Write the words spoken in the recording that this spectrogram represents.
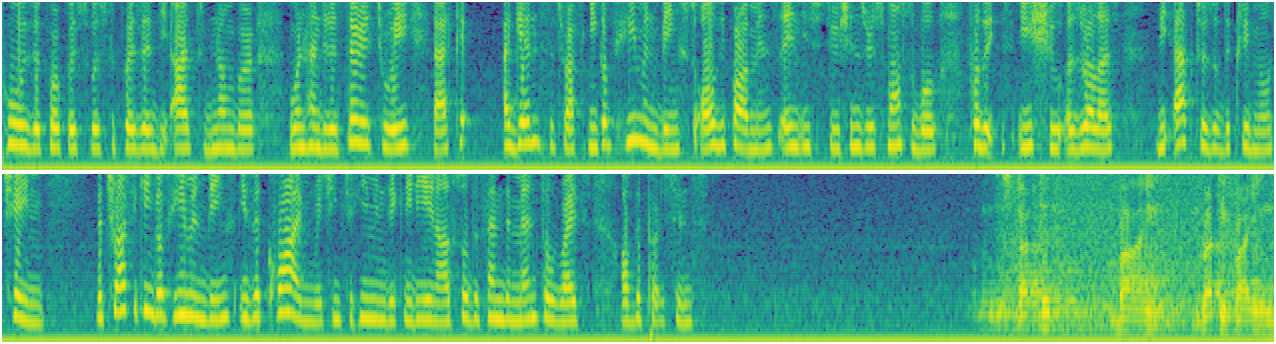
whose purpose was to present the Act number 133 uh, against the trafficking of human beings to all departments and institutions responsible for this issue as well as the actors of the criminal chain. The trafficking of human beings is a crime reaching to human dignity and also the fundamental rights of the persons. started by ratifying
